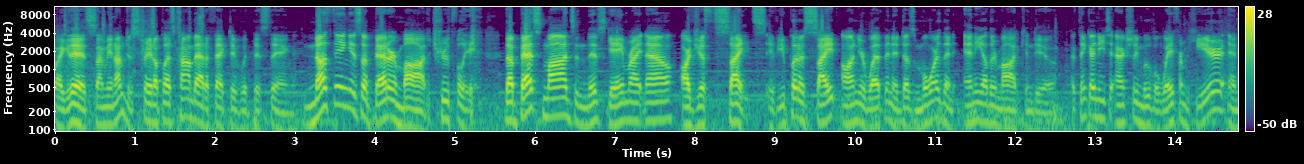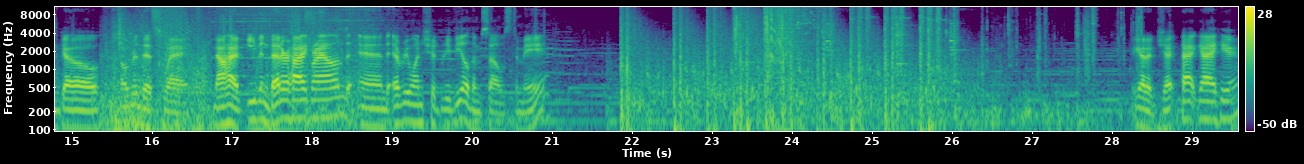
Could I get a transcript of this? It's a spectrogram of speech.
Like this. I mean, I'm just straight up less combat effective with this thing. Nothing is a better mod, truthfully. The best mods in this game right now are just sights. If you put a sight on your weapon, it does more than any other mod can do. I think I need to actually move away from here and go over this way. Now I have even better high ground, and everyone should reveal themselves to me. We got a jetpack guy here.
